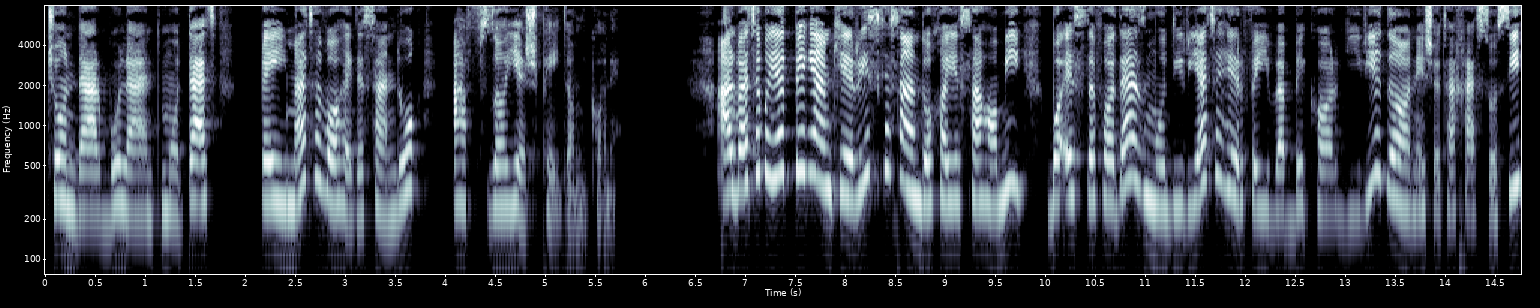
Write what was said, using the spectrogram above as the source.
چون در بلند مدت قیمت واحد صندوق افزایش پیدا می‌کنه. البته باید بگم که ریسک های سهامی با استفاده از مدیریت حرفه‌ای و بکارگیری دانش تخصصی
